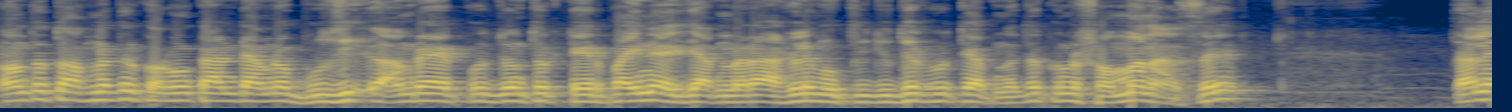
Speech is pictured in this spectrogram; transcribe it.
অন্তত আপনাদের কর্মকাণ্ডে আমরা বুঝি, আমরা এ পর্যন্ত টের পাই নাই যে আপনারা আসলে মুক্তিযুদ্ধের প্রতি আপনাদের কোনো সম্মান আছে। তাহলে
